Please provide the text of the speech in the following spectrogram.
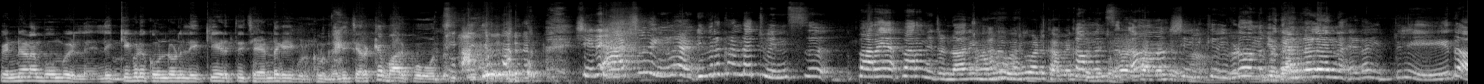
പെണ്ണ് കാണാൻ പോകുമ്പോ ഇല്ലേ ലക്കി കൂടി കൊണ്ടുപോകണം ലക്കി എടുത്ത് ചേണ്ട കൈ കൊടുക്കണം. എനിക്ക് ചെറുക്കൻ മാറി പോകുന്നു. ശരി ആക്ച്വലി നിങ്ങൾ ഇവരെ കണ്ട ട്വിൻസ് പറയാ പറഞ്ഞിട്ടുണ്ടോ? ഒരുപാട് കമന്റ്സ്. ശരിക്കും ഇവിടെ വന്നപ്പോ ഞങ്ങൾ എടാ ഇതിൽ ഏതാ?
